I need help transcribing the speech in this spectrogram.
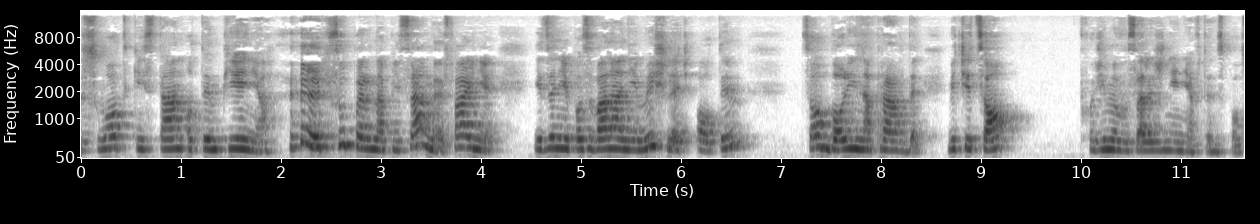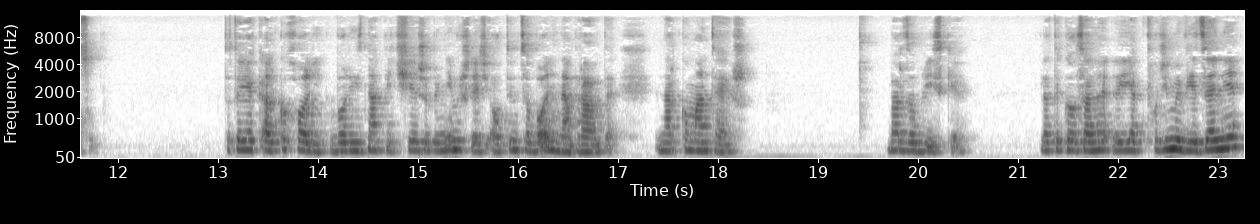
w słodki stan otępienia. Super napisane, fajnie. Jedzenie pozwala nie myśleć o tym, co boli naprawdę. Wiecie co? Wchodzimy w uzależnienia w ten sposób. To to jak alkoholik, woli napić się, żeby nie myśleć o tym, co boli naprawdę. Narkoman też. Bardzo bliskie. Dlatego jak wchodzimy w jedzenie,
